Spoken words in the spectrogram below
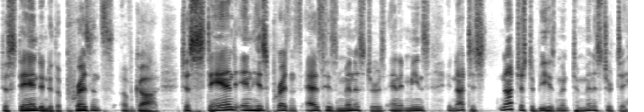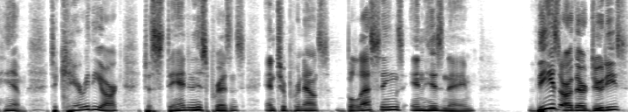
to stand into the presence of God, to stand in his presence as his ministers, and it means not, to, not just to be his to minister to him, to carry the ark, to stand in his presence, and to pronounce blessings in his name. These are their duties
